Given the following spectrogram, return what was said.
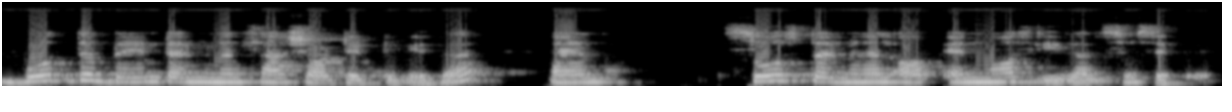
Both the drain terminals are shorted together and source terminal of NMOS is also separate.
